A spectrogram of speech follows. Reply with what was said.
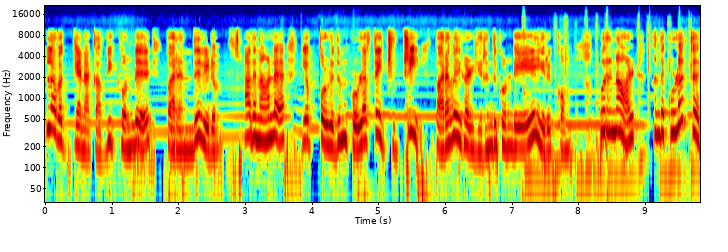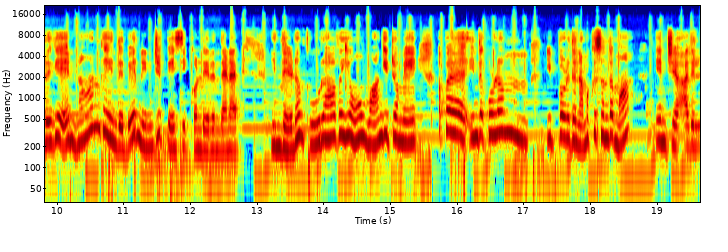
லவக்கென கவ்விக்கொண்டு பறந்து விடும். அதனால எப்பொழுதும் குளத்தை சுற்றி பறவைகள் இருந்து கொண்டே இருக்கும். ஒரு நாள் அந்த குளத்தருகே நான்கு ஐந்து பேர் நின்று பேசிக் கொண்டிருந்தனர். இந்த இடம் பூராவையும் வாங்கிட்டோமே. அப்ப இந்த குளம் இப்பொழுது நமக்கு சொந்தமா? என்று அதில்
